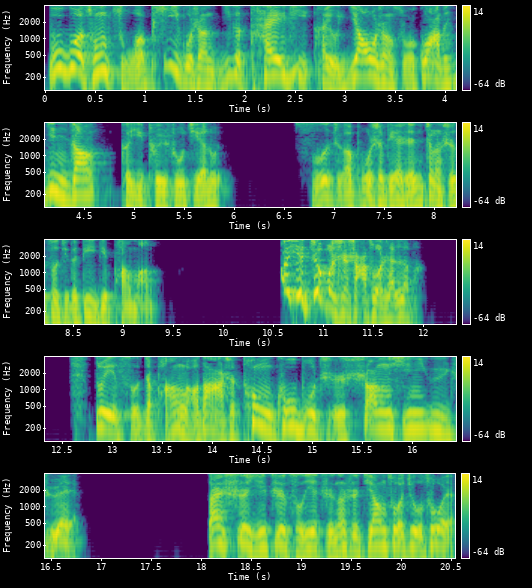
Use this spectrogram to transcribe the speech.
不过从左屁股上一个胎记，还有腰上所挂的印章，可以推出结论：死者不是别人，正是自己的弟弟庞芒。哎呀，这不是杀错人了吗？对此，这庞老大是痛哭不止，伤心欲绝呀。但事已至此，也只能是将错就错呀，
